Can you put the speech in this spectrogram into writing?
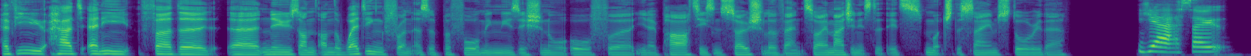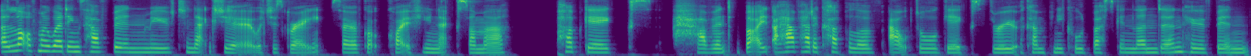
Have you had any further uh, news on, on the wedding front as a performing musician or, or for you know parties and social events? I imagine it's the, it's much the same story there. Yeah. So a lot of my weddings have been moved to next year, which is great. So I've got quite a few next summer. Pub gigs haven't, but I, I have had a couple of outdoor gigs through a company called Busk in London, who have been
